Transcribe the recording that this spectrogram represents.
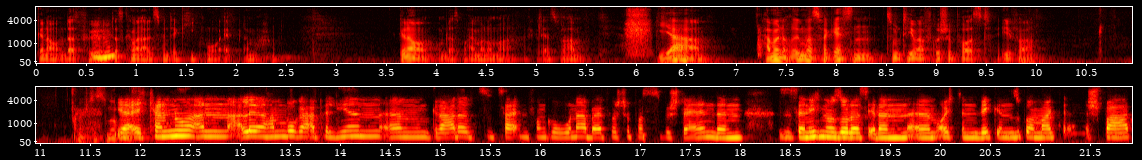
Genau, und dafür, mhm. das kann man alles mit der Kikmo-App da machen. Genau, um das mal einmal nochmal erklärt zu haben. Ja, haben wir noch irgendwas vergessen zum Thema frische Post, Eva? Möchtest du noch ja, was? ich kann nur an alle Hamburger appellieren, ähm, gerade zu Zeiten von Corona bei Frische Post zu bestellen, denn es ist ja nicht nur so, dass ihr dann ähm, euch den Weg in den Supermarkt spart,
